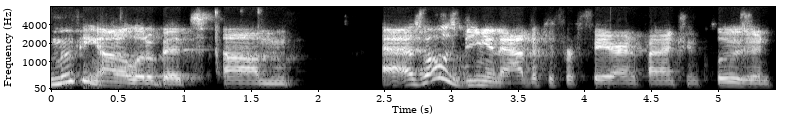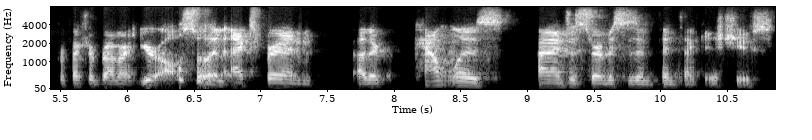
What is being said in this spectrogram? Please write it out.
moving on a little bit, um, as well as being an advocate for fair and financial inclusion, Professor Brummer, you're also an expert in other countless financial services and fintech issues.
